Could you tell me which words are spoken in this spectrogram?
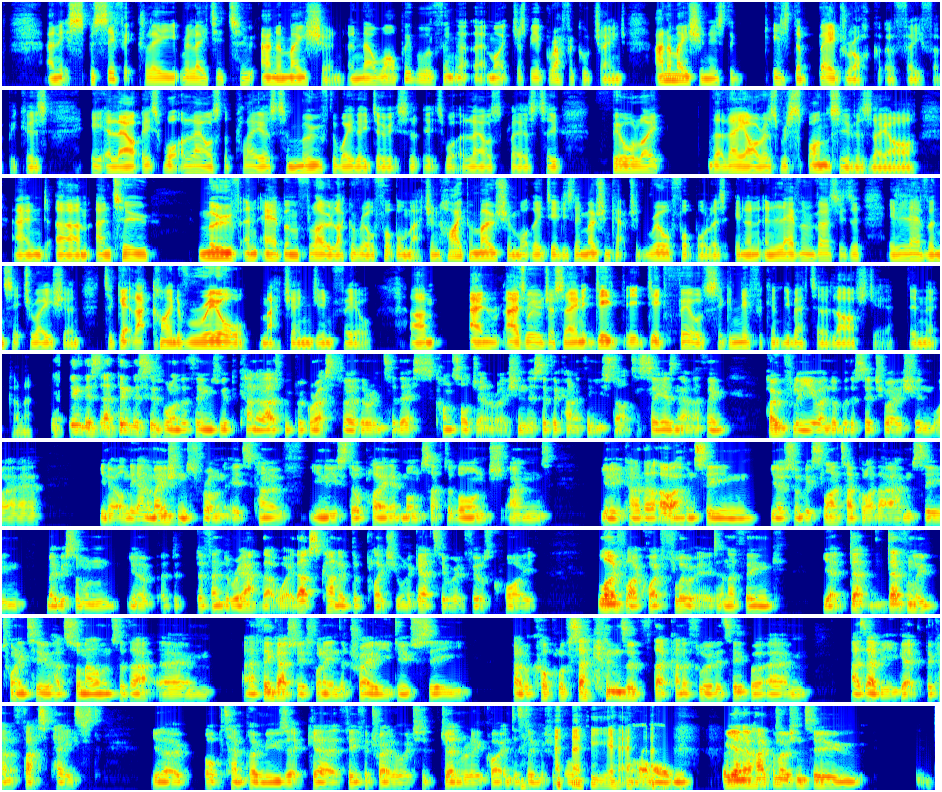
And it's specifically related to animation. And now while people would think that that might just be a graphical change animation is the is the bedrock of FIFA because it allow it's what allows the players to move the way they do. It's it's what allows players to feel like that they are as responsive as they are, and um, and to move and ebb and flow like a real football match. And hypermotion, what they did is they motion captured real footballers in an 11 versus 11 situation to get that kind of real match engine feel. Um, and as we were just saying, it did it did feel significantly better last year, didn't it, Connor? I think this I think this is one of the things with kind of as we progress further into this console generation, this is the kind of thing you start to see, isn't it? And I think hopefully you end up with a situation where, you know, on the animations front, it's kind of you know you're still playing it months after launch, and you know you kind of like, oh, I haven't seen you know somebody slide tackle like that. I haven't seen maybe someone you know a defender react that way. That's kind of the place you want to get to where it feels quite lifelike, quite fluid. And I think, yeah, de- definitely 22 had some elements of that. Um, and I think actually it's funny in the trailer you do see kind of a couple of seconds of that kind of fluidity, but um, as ever, you get the kind of fast paced, you know, up tempo music uh, FIFA trailer, which is generally quite indistinguishable. yeah. Um, but yeah, no, Hypermotion 2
